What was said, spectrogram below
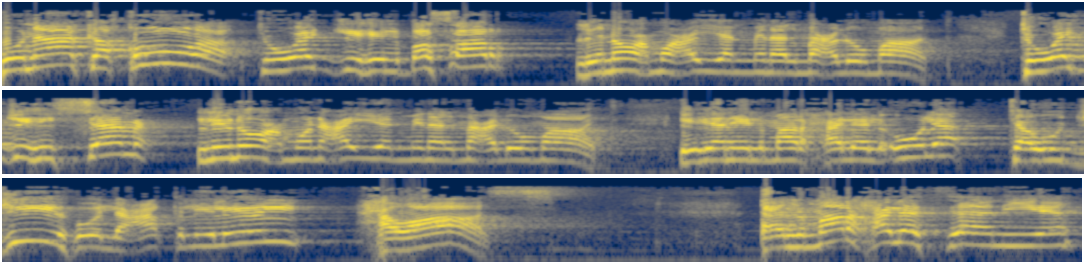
هناك قوة توجه البصر لنوع معين من المعلومات. توجه السمع لنوع معين من المعلومات. اذا المرحلة الأولى توجيه العقل للحواس. المرحلة الثانية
